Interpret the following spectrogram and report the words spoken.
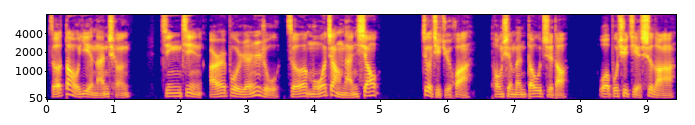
则道业难成；精进而不忍辱，则魔障难消。这几句话，同学们都知道，我不去解释了啊。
